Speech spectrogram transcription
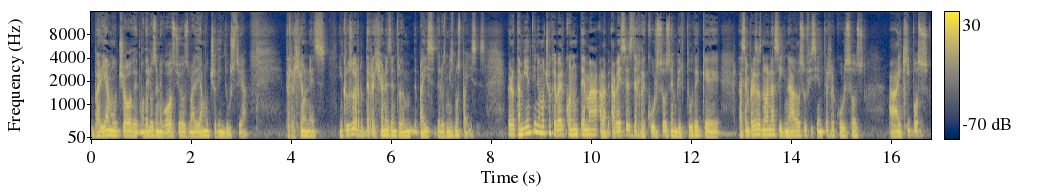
varía mucho de modelos de negocios, varía mucho de industria, de regiones, incluso de, regiones dentro de, país, de los mismos países. Pero también tiene mucho que ver con un tema a, veces de recursos en virtud de que las empresas no han asignado suficientes recursos a equipos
